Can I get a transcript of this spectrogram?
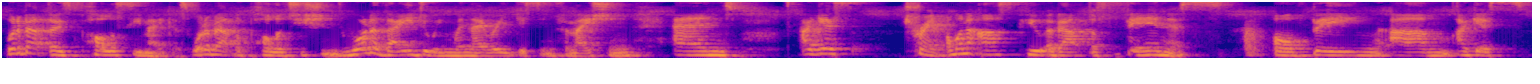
What about those policymakers? What about the politicians? What are they doing when they read this information? And I guess, Trent, I want to ask you about the fairness of being, um, I guess,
